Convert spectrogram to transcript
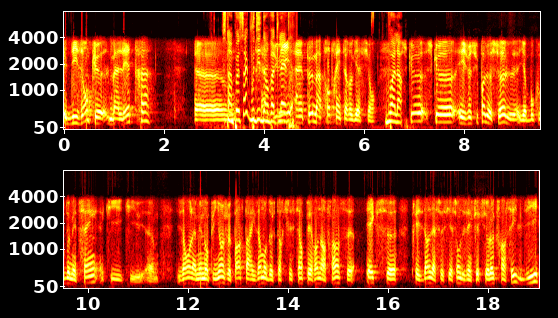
Disons que ma lettre Euh, c'est un peu ça que vous dites dans votre lettre. un peu ma propre interrogation. Voilà. Ce que, ce que, et je suis pas le seul. Il y a beaucoup de médecins qui, qui euh, disons, la même opinion. Je pense par exemple au docteur Christian Perron en France, ex-président de l'Association des infectiologues français. Il dit,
